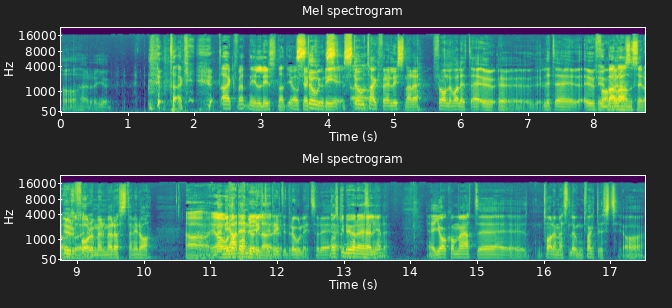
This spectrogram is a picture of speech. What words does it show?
Åh herregud. Tack, tack för att ni har lyssnat. Jag ska Stort, kurera. stort tack för att ni lyssnade. Frolle var lite ur, ur, lite ur, form balans idag, ur formen med rösten idag. Ja, jag Men vi hade ändå vilar. riktigt, riktigt roligt. Så det, Vad ska du göra i helgen? Eh, Jag kommer att eh, ta det mest lugnt faktiskt. Jag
